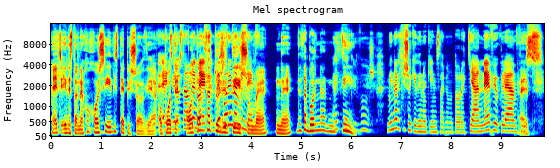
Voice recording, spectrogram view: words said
Έτσι, είδες, τον έχω χώσει ήδη στα επεισόδια. Έτσι, οπότε ώστε αν δεν όταν έρθει- θα του δεν μπορεί να μην ζητήσουμε, ναι, δεν θα μπορεί να Έτσι αρνηθεί. ακριβώς. Μην αρχίσω και δίνω και Instagram τώρα. Και ανέβει ο Κλεάνθης Έτσι.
